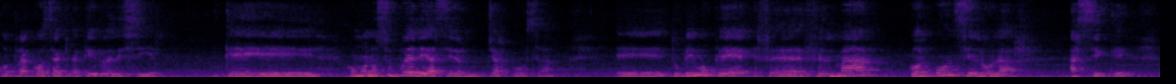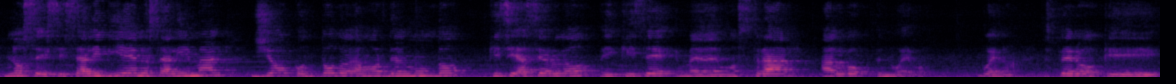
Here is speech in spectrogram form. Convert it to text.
otra cosa que la quiero decir, que como no se puede hacer muchas cosas, eh, tuvimos que filmar con un celular. Así que no sé si salí bien o salí mal, yo con todo el amor del mundo quise hacerlo y quise mostrar algo nuevo. Bueno, espero que,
